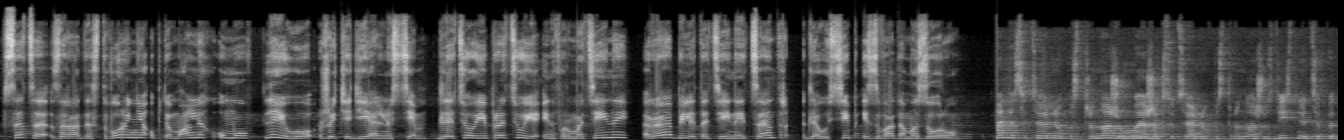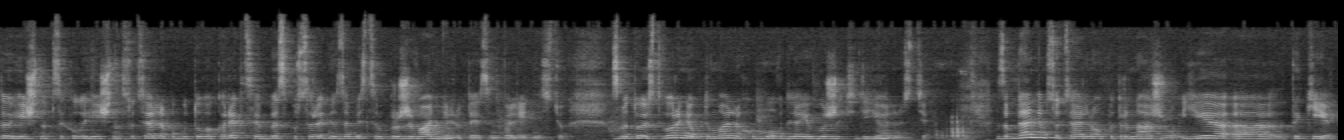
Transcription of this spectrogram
Все це заради створення оптимальних умов для його життєдіяльності. Для цього і працює інформаційний реабілітаційний центр для осіб із вадами зору. Питання соціального патронажу в межах соціального патронажу здійснюється педагогічна, психологічна, соціальна побутова корекція безпосередньо за місцем проживання людей з інвалідністю з метою створення оптимальних умов для його життєдіяльності. Завданням соціального патронажу є е, такі:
